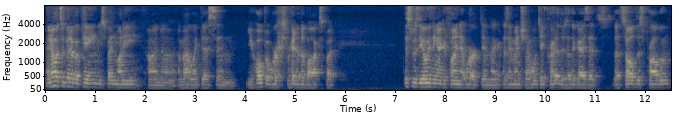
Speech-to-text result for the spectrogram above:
I know it's a bit of a pain. You spend money on a mount like this and you hope it works right out of the box, but this was the only thing I could find that worked. And as I mentioned, I won't take credit. There's other guys that, that solved this problem,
